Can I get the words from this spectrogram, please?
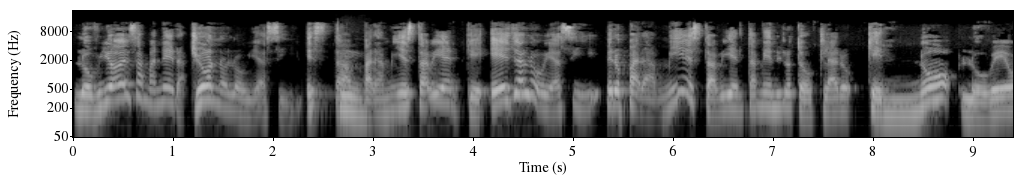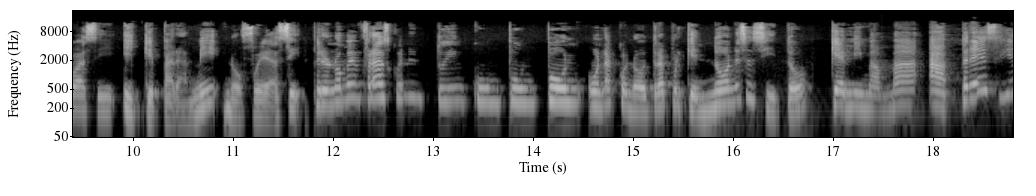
lo vio de esa manera. Yo no lo vi así. Está, mm. Para mí está bien que ella lo vea así, pero para mí está bien también y lo tengo claro que no lo veo así y que para mí no fue así. Pero no me enfrasco en el twin, pum, pum, pum, una con otra porque no necesito que mi mamá aprecie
